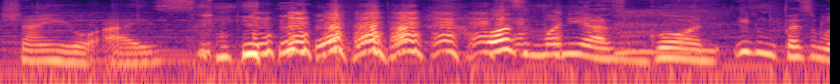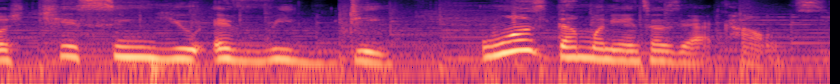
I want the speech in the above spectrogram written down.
shine your eyes. Once money has gone, even the person was chasing you every day. Once that money enters their account,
